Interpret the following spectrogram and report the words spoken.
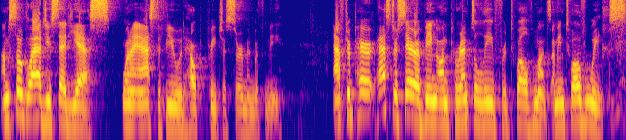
I'm so glad you said yes when I asked if you would help preach a sermon with me. After Pastor Sarah being on parental leave for 12 months, I mean 12 weeks.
